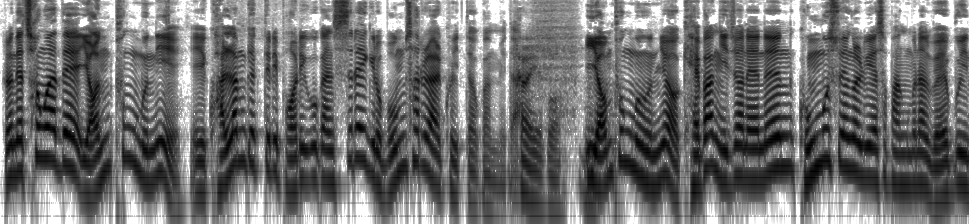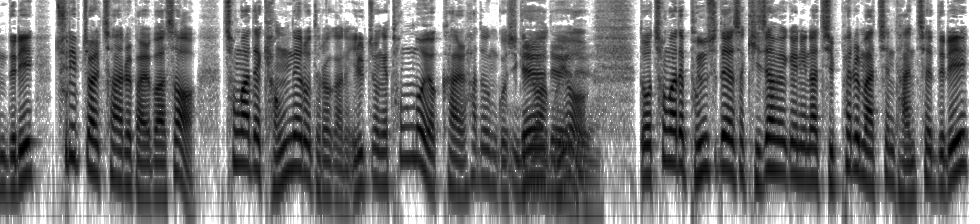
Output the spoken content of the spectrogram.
그런데 청와대 연풍문이 이 관람객들이 버리고 간 쓰레기로 몸살을 앓고 있다고 합니다. 아이고. 이 연풍문은요 개방 이전에는 공무 수행을 위해서 방문한 외부인들이 출입 절차를 밟아서 청와대 경내로 들어가는 일종의 통로 역할 하던 곳이기도 네, 네 하고요. 네, 네. 또 청와대 분수대에서 기자회견이나 집회를 마친 단체들이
